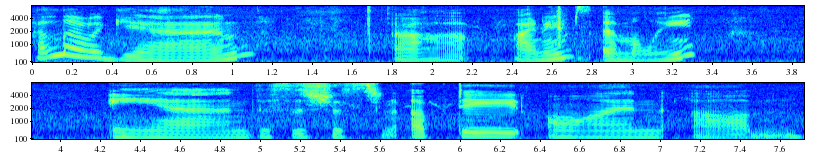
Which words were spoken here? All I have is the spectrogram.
Hello again. Uh, my name's Emily, and this is just an update on um,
